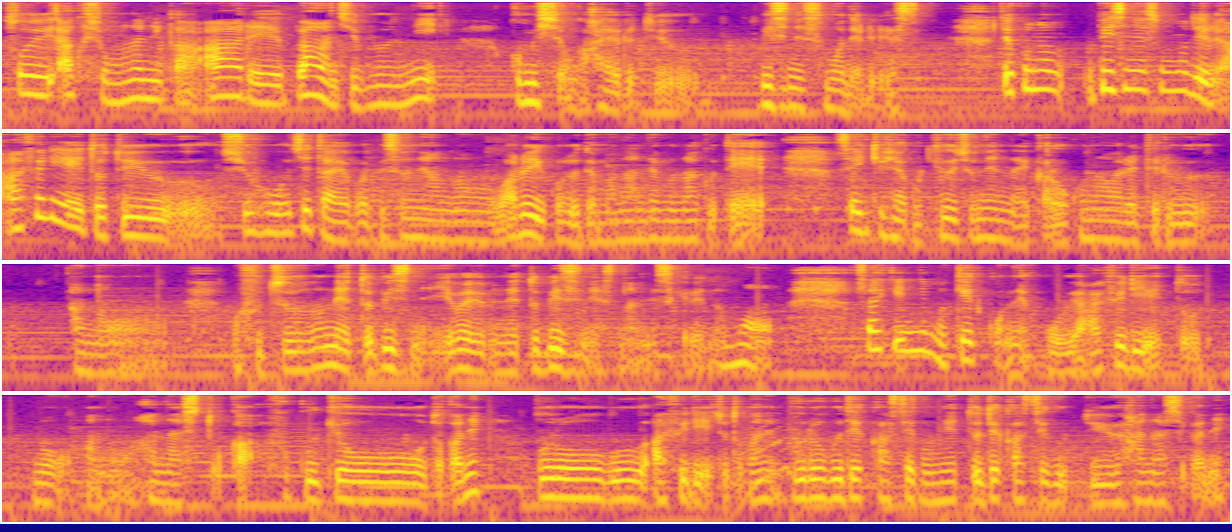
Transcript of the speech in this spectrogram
そういうアクションが何かあれば自分にコミッションが入るというビジネスモデルです。で、このビジネスモデル、アフィリエイトという手法自体は別にあの悪いことでも何でもなくて、1990年代から行われているあの普通のネットビジネスいわゆるネットビジネスなんですけれども最近でも結構ねこういうアフィリエイトのあの話とか副業とかねブログアフィリエイトとかねブログで稼ぐネットで稼ぐっていう話がね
